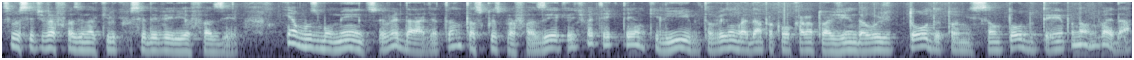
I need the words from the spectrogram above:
se você estiver fazendo aquilo que você deveria fazer. Em alguns momentos, é verdade, há tantas coisas para fazer que a gente vai ter que ter um equilíbrio. Talvez não vai dar para colocar na tua agenda hoje toda a tua missão, todo o tempo. Não, não vai dar.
